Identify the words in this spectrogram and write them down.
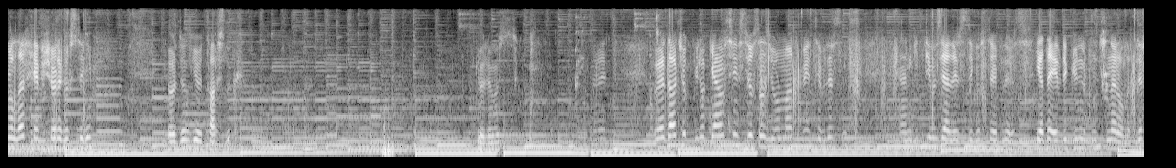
Buralar hep şöyle göstereyim. Gördüğünüz gibi taşlık. Gölümüz. Evet. Böyle daha çok vlog gelmesini istiyorsanız yorumlarda belirtebilirsiniz. Yani gittiğimiz yerleri size gösterebiliriz. Ya da evde günlük rutinler olabilir.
